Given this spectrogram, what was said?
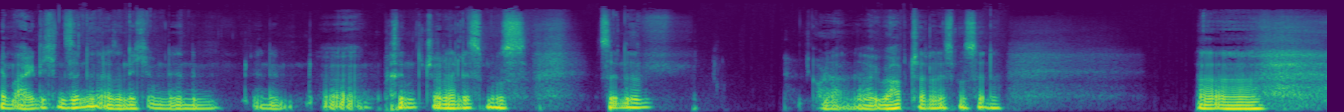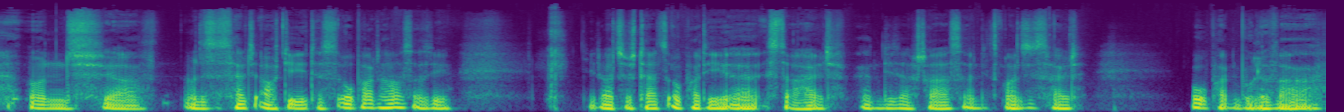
Im eigentlichen Sinne, also nicht um in dem, in dem äh, Printjournalismus-Sinne oder äh, überhaupt Journalismus-Sinne. Äh, und ja, und es ist halt auch die, das Opernhaus, also die, die Deutsche Staatsoper, die äh, ist da halt in dieser Straße. Und jetzt wollen sie es halt Opernboulevard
